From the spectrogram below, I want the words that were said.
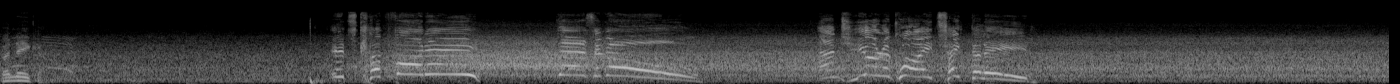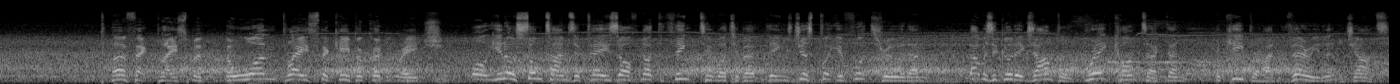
Banega. It's Cavani! There's a goal! And Uruguay take the lead. Perfect placement, the one place the keeper couldn't reach. Well, you know, sometimes it pays off not to think too much about things, just put your foot through it, and that was a good example. Great contact, and the keeper had very little chance.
